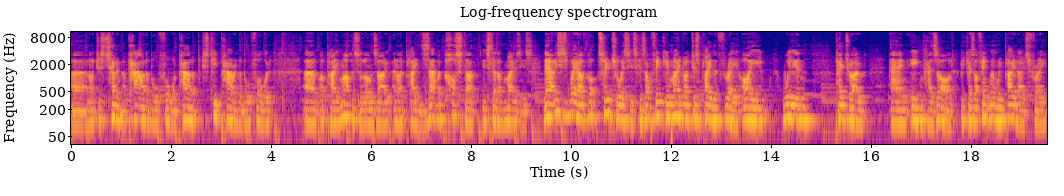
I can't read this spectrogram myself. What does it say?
Uh, and I'd just tell him to power the ball forward, power the, just keep powering the ball forward. Um, I'd play Marcos Alonso and I'd play Zappacosta instead of Moses. Now, this is where I've got two choices because I'm thinking maybe I'd just play the three, i.e., Willian, Pedro, and Eden Hazard, because I think when we play those three,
